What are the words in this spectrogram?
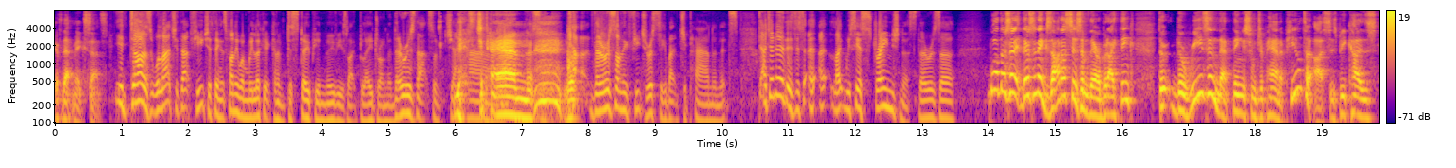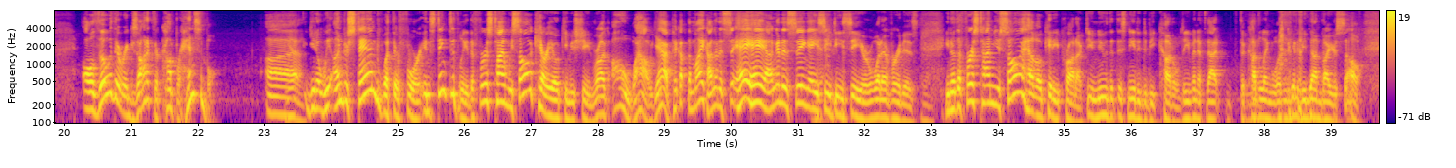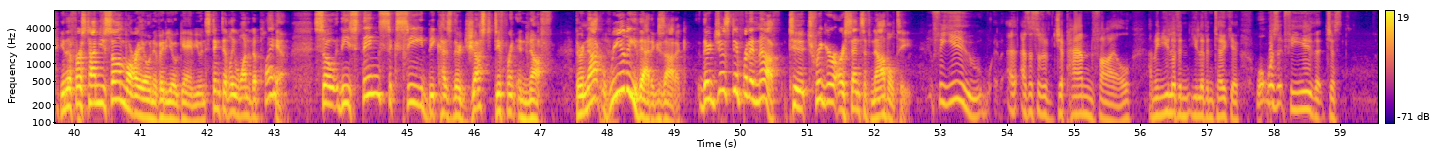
if that makes sense. It does. Well, actually, that future thing, it's funny when we look at kind of dystopian movies like Blade Runner, there is that sort of Japan. Yes, Japan. yep. there is something futuristic about Japan, and it's, I don't know, there's this, uh, uh, like we see a strangeness. There is a, well, there's an there's an exoticism there, but I think the the reason that things from Japan appeal to us is because although they're exotic, they're comprehensible. Uh, yeah. you know, we understand what they're for instinctively. The first time we saw a karaoke machine, we're like, oh, wow, yeah, pick up the mic. I'm going to say, hey, hey, I'm going to sing ACDC yeah. or whatever it is. Yeah. You know, the first time you saw a Hello Kitty product, you knew that this needed to be cuddled, even if that the cuddling wasn't going to be done by yourself. You know, the first time you saw Mario in a video game, you instinctively wanted to play him. So these things succeed because they're just different enough. They're not really that exotic. They're just different enough to trigger our sense of novelty for you as a sort of Japan file. I mean, you live in you live in Tokyo. What was it for you that just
